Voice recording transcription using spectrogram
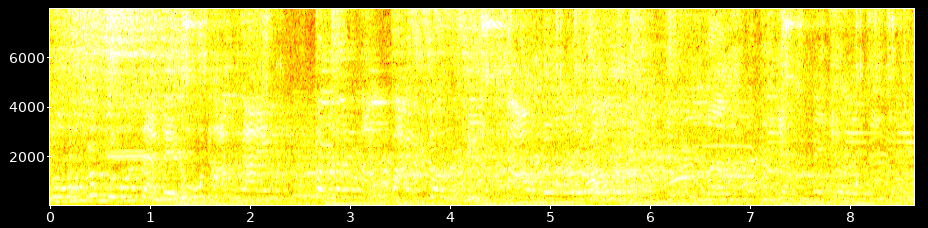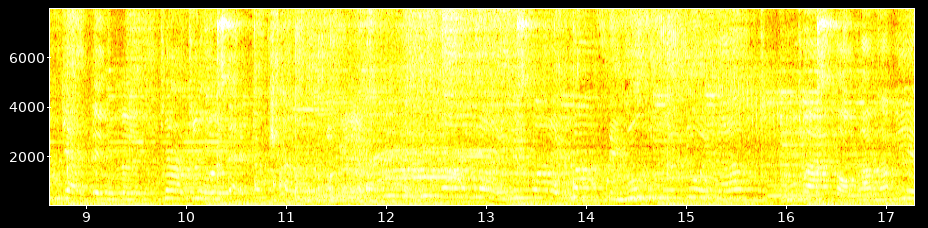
กลัวก็กลัวแต่ไม่รู้ทำไงก็เลยหลับไปจนถึงเช้าเลยเช้าเลยยังไม่เคยที่จะแก้เด็นเลยน่ากลัวแต่ก็เคยไม่ไหวไม่ไหวพระสิรู้เพื่อนด้วยนะรู้มาสองคำครับพี่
